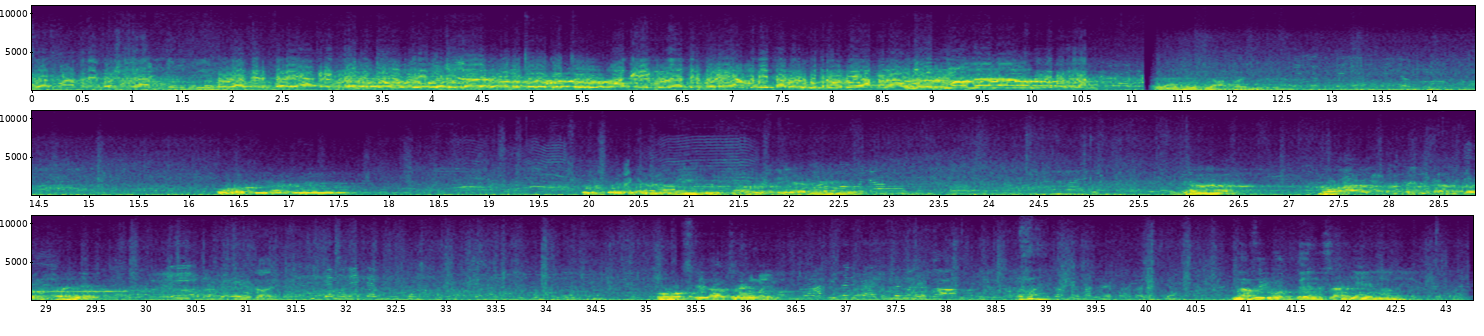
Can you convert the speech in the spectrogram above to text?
ওয়াজ মাহফিলে বসে যান। ওয়াজের পরে আখেরি উপজেলার অন্তর্গত। আখেরি মুরাদের পরে আমাদের তারপরে বিতরণ হবে। আপনারা হজরত মাওলানা বসে যান। উপস্থিত আছেন উত্তর চেয়ারম্যান মোবারক হোসেন কান্তন সাহেব। উপস্থিত আছেন নাজিমুদ্দিন শাহিন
